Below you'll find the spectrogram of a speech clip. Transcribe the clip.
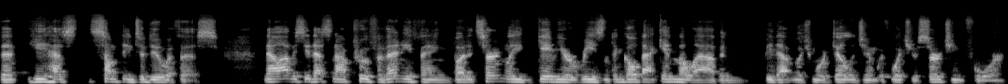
that he has something to do with this. Now, obviously, that's not proof of anything, but it certainly gave you a reason to go back in the lab and be that much more diligent with what you're searching for.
